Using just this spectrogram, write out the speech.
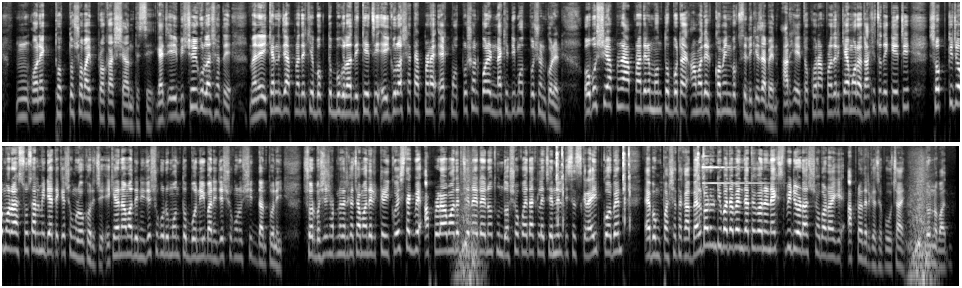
অনেক তথ্য সবাই প্রকাশ্যে আনতেছে। গাছ এই বিষয়গুলোর সাথে মানে এখানে যে আপনাদেরকে বক্তব্যগুলো দেখিয়েছি, এইগুলোর সাথে আপনারা একমত পোষণ করেন নাকি দ্বিমত পোষণ করেন? অবশ্যই আপনারা আপনাদের মন্তব্যটা আমাদের কমেন্ট বক্সে লিখে যাবেন। আর হ্যাঁ তখন আপনাদেরকে আমরা যা কিছু দেখিয়েছি সব কিছু আমরা সোশ্যাল মিডিয়া থেকে সংগ্রহ করেছি। এখানে আমাদের নিজস্ব কোনো মন্তব্য নেই বা নিজস্ব কোনো সিদ্ধান্ত নেই। সর্বশেষ আপনাদের কাছে আমাদের একটা রিকোয়েস্ট থাকবে, আপনারা আমাদের চ্যানেলে নতুন দর্শক হয়ে থাকলে চ্যানেলটি সাবস্ক্রাইব করবেন এবং পাশে থাকা বেল বাটনটি বাজাবেন যাতে করে নেক্সট ভিডিওটা সবার আগে আপনাদের কাছে পৌঁছায়। ধন্যবাদ।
